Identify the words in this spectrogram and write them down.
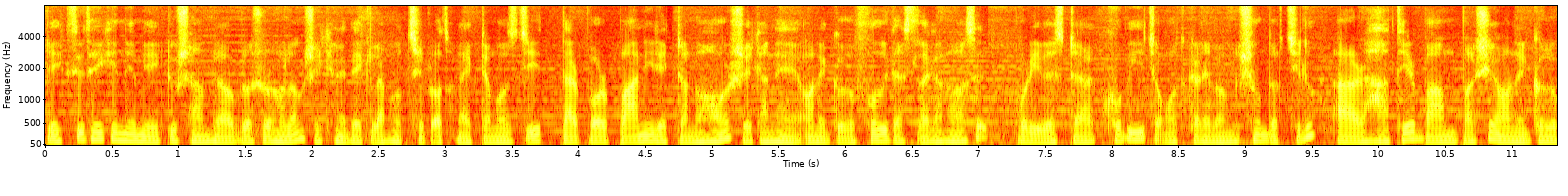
ট্যাক্সি থেকে নেমে একটু সামনে অগ্রসর হলাম। সেখানে দেখলাম হচ্ছে প্রথমে একটা মসজিদ, তারপর পানির একটা নহর, সেখানে অনেকগুলো ফুল গাছ লাগানো আছে। পরিবেশটা খুবই চমৎকার এবং সুন্দর ছিল। আর হাতের বাম পাশে অনেকগুলো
